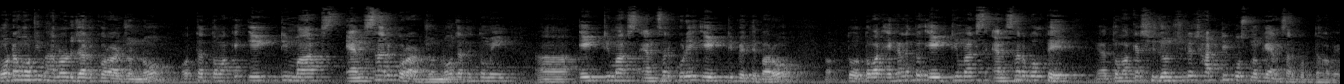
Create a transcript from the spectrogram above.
মোটামুটি ভালো রেজাল্ট করার জন্য, অর্থাৎ তোমাকে এইটটি মার্কস অ্যান্সার করার জন্য, যাতে তুমি এইটটি মার্কস অ্যান্সার করে এইটটি পেতে পারো। তো তোমার এখানে তো এইটটি মার্কস অ্যান্সার বলতে তোমাকে সৃজনশীলে ষাটটি প্রশ্নকে অ্যান্সার করতে হবে।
